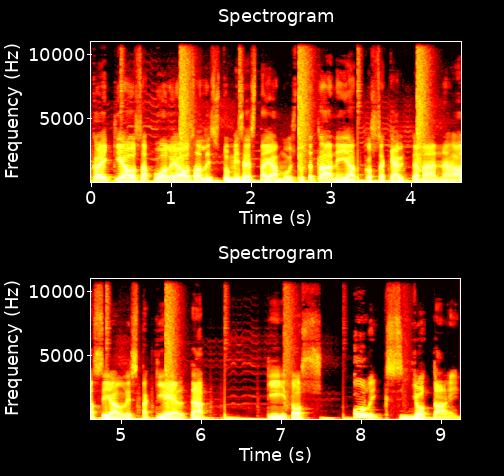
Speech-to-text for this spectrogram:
kaikkia osapuolia osallistumisesta ja muistutetaan jatkossa käyttämään asiallista kieltä. Kiitos. Oliks jotain?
